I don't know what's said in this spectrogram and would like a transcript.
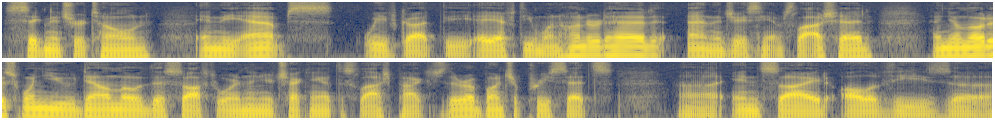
signature tone. In the amps, we've got the AFD 100 head and the JCM Slash head. And you'll notice when you download this software and then you're checking out the Slash package, there are a bunch of presets uh, inside all of these uh,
